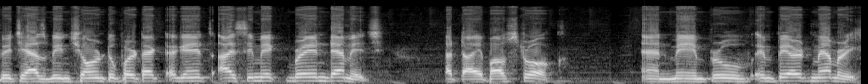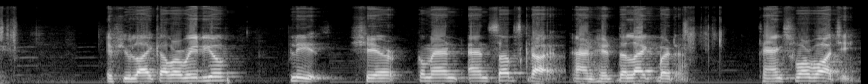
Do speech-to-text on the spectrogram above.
which has been shown to protect against ischemic brain damage, a type of stroke, and may improve impaired memory. If you like our video, please share, comment and subscribe and hit the like button. Thanks for watching.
